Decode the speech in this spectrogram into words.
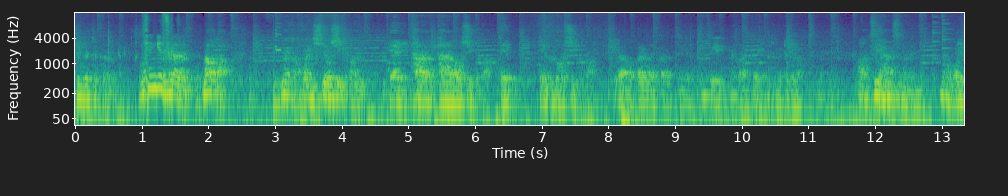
先月から。先月から。治ったなんか他にしてほしいとかある部屋に棚棚が欲しいとか。テーテーブル欲しいとかいや分からないから次次から人に決めときます。あ次話すまでに終わり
